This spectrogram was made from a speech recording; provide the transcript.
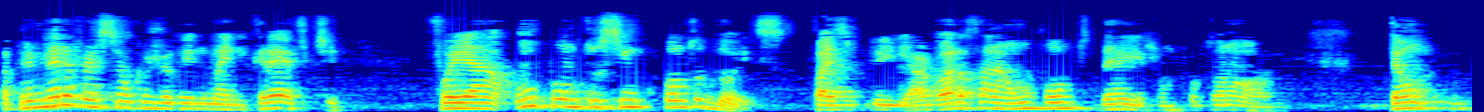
A primeira versão que eu joguei no Minecraft foi a 1.5.2. Faz agora está na 1.10, 1.9. Então,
